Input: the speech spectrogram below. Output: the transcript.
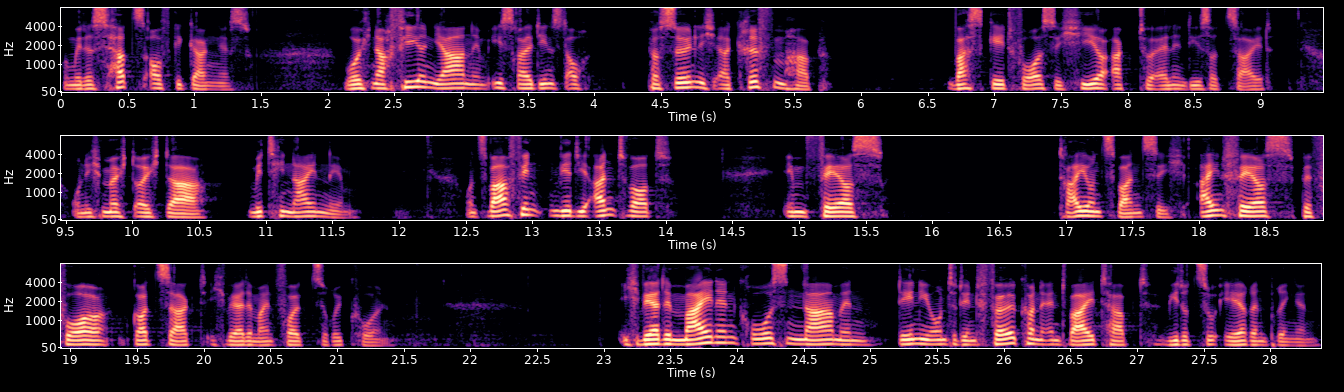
wo mir das Herz aufgegangen ist, wo ich nach vielen Jahren im Israeldienst auch persönlich ergriffen habe, was geht vor sich hier aktuell in dieser Zeit. Und ich möchte euch da mit hineinnehmen. Und zwar finden wir die Antwort im Vers 23, ein Vers, bevor Gott sagt, ich werde mein Volk zurückholen. Ich werde meinen großen Namen, den ihr unter den Völkern entweiht habt, wieder zu Ehren bringen.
